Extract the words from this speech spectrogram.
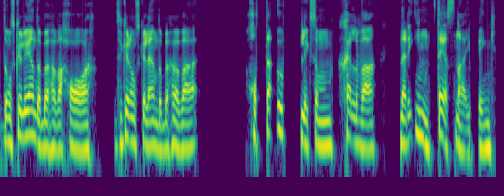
De skulle ju ändå behöva ha, jag tycker de skulle ändå behöva hotta upp liksom själva när det inte är sniping.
